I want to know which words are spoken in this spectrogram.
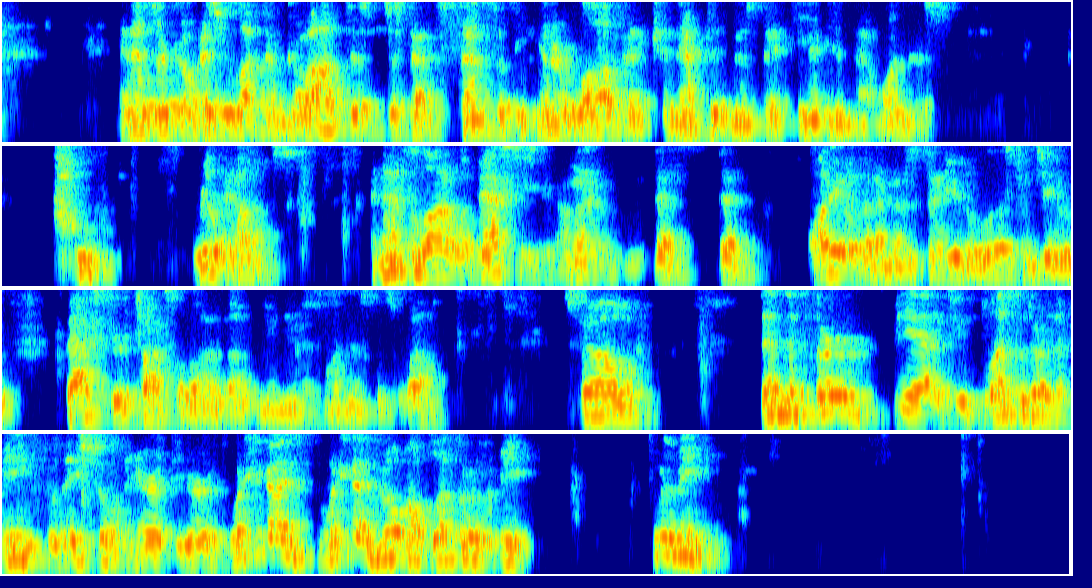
And as they're go, as you let them go out, just, just that sense of the inner love, that connectedness, that union, that oneness, whew, really helps. And that's a lot of what Baxter's, I'm gonna, that, that audio that I'm gonna send you to listen to, Baxter talks a lot about union and oneness as well. So then the third beatitude, blessed are the meek, for they shall inherit the earth. What do you guys, what do you guys know about blessed are the meek? Who are the meek?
